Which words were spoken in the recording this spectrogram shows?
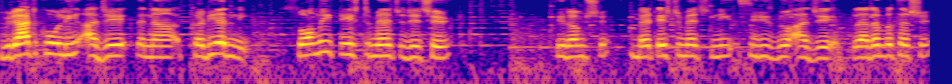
વિરાટ કોહલી આજે તેના કરિયરની સોમી ટેસ્ટ મેચ જે છે તે રમશે. બે ટેસ્ટ મેચની સિરીઝનો આજે પ્રારંભ થશે.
